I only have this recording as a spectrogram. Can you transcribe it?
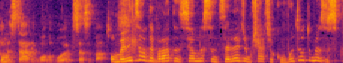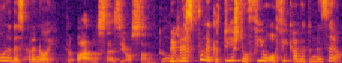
understanding what the word says about us. Umilința adevărată înseamnă să înțelegem ceea ce cuvântul lui Dumnezeu spune despre noi. The Bible says you're a son of God. Biblia spune că tu ești un fiu, o fiică a lui Dumnezeu.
